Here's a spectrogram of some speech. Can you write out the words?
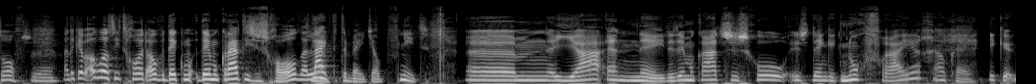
Tof. Dus, eh, Want ik heb ook wel eens iets gehoord over de democratische school. Daar Ja. lijkt het een beetje op, of niet? Ehm, ja en nee. De democratische school is denk ik nog vrijer. Oké. Ik, nou,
